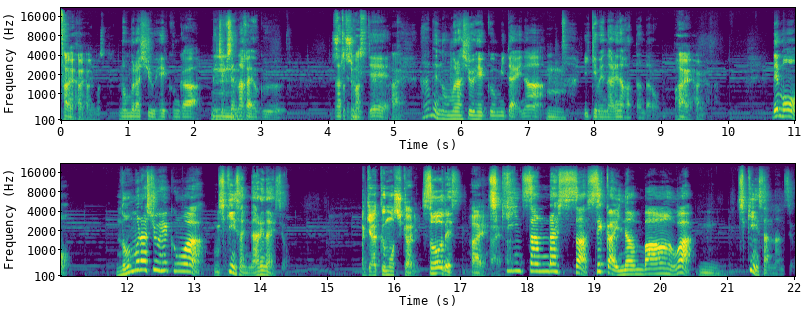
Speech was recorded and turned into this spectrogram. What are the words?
はいはいありますね。野村周平くんがめちゃくちゃ仲良くちょっとしますね。はい。なんで野村周平くんみたいなうん。イケメンになれなかったんだろはいはいはい。う。でも、野村周平くんはチキンさんになれないですよ。あ逆もしかり。そうです。はいはい、はい。チキンさんらしさ世界ナンバーワンはうん。チキンさんなんですよ。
